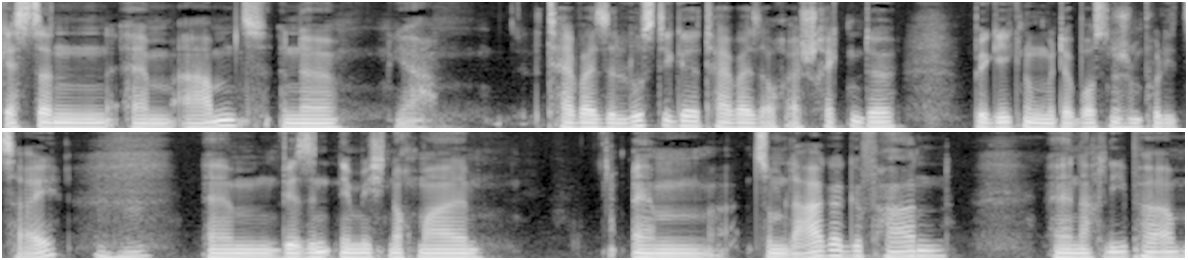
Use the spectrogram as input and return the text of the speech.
Gestern ähm, Abend eine, ja, teilweise lustige, teilweise auch erschreckende Begegnung mit der bosnischen Polizei. Mhm. Ähm, wir sind nämlich nochmal ähm, zum Lager gefahren äh, nach Lipa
